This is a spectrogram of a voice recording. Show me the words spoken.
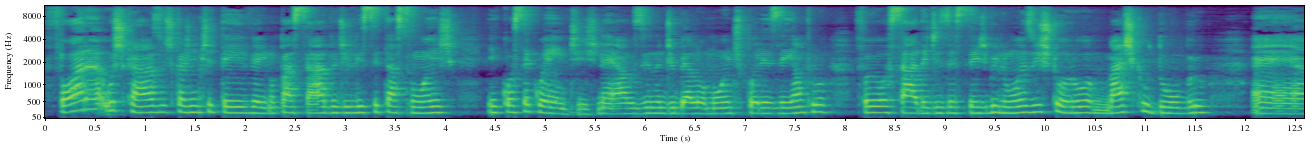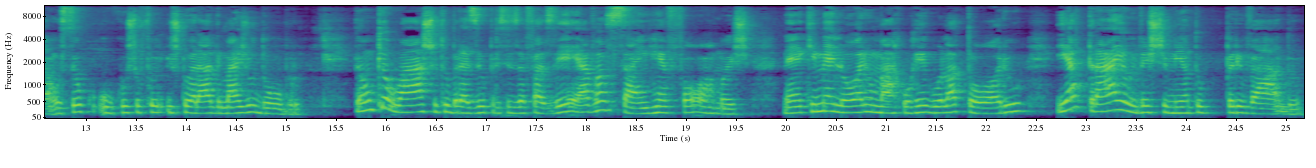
Fora os casos que a gente teve aí no passado de licitações inconsequentes. Né? A usina de Belo Monte, por exemplo, foi orçada em 16 bilhões e estourou mais que o dobro é, o seu o custo foi estourado em mais do dobro. Então, o que eu acho que o Brasil precisa fazer é avançar em reformas né, que melhorem o marco regulatório e atraiam o investimento privado.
